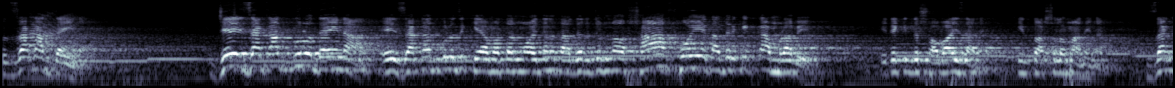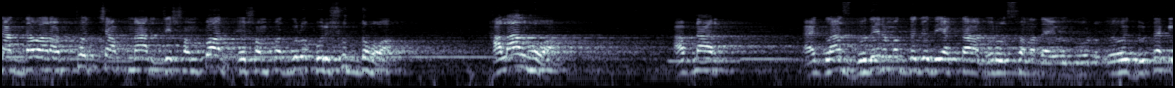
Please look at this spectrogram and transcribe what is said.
জাকাত দেয় না। যে জাকাতগুলো দেয় না, এই জাকাতগুলো যে কেয়ামতের ময়দানে তাদের জন্য সাফ হয়ে তাদেরকে কামড়াবে, এটা কিন্তু সবাই জানে, কিন্তু আসলে মানে না। জাকাত দেওয়ার অর্থ হচ্ছে আপনার যে সম্পদ, এই সম্পদগুলো পরিশুদ্ধ হওয়া, হালাল হওয়া। আপনার এক গ্লাস দুধের মধ্যে যদি একটা গরুর সোনা দেয়, ওই ওই দুধটা কি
